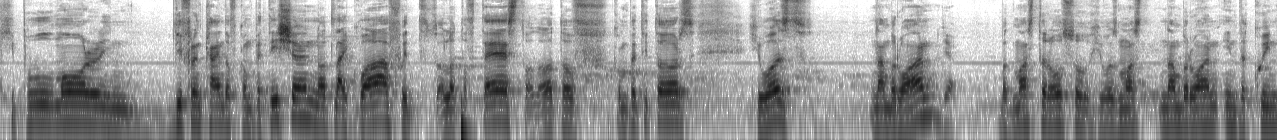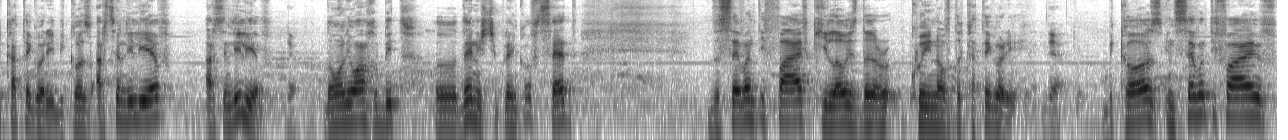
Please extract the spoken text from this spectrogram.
He pull more in different kind of competition, not like WAF with a lot of tests or a lot of competitors. He was number one. Yeah. But Master also he was must number one in the Queen category because Arsen Liliev, Arsen Liliev, Yeah. the only one who beat uh, Denis Tsyplenkov, said the 75 kilo is the queen of the category Yeah. because in 75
